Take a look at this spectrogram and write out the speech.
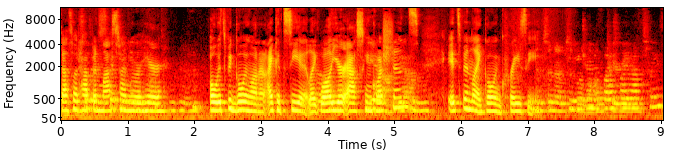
That's what So happened last time you were here. Mm-hmm. Oh, it's been going on. I could see it. Like while you're asking Yeah, questions, yeah. it's been like going crazy. Can you turn the flashlight periods. off, please?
